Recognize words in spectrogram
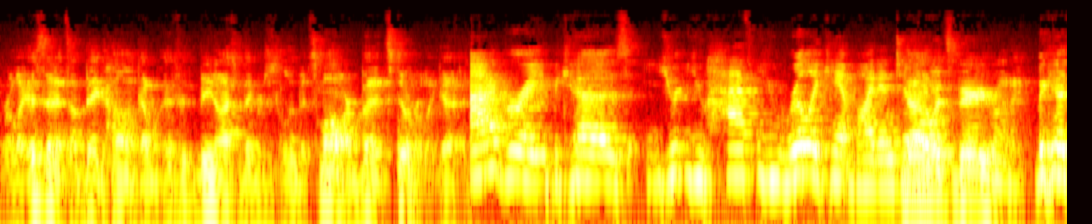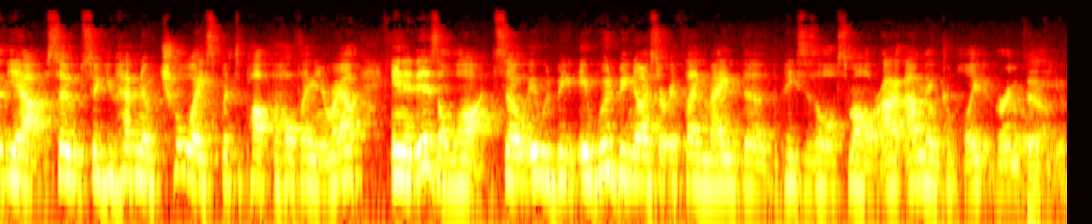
really is that it's a big hunk. I, it'd be nice if they were just a little bit smaller, but it's still really good. I agree because you you have you really can't bite into No, it No, it's very runny. because yeah. So so you have no choice but to pop the whole thing in your mouth, and it is a lot. So it would be it would be nicer if they made the the pieces a little smaller. I, I'm in complete agreement Yeah. with you.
